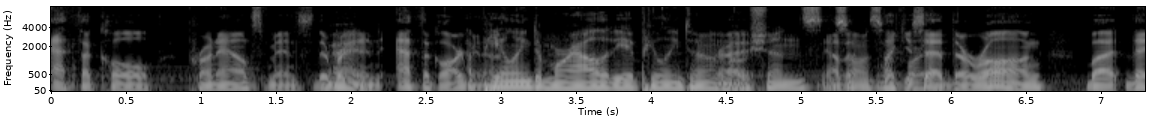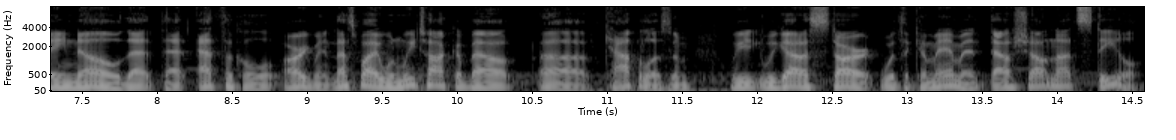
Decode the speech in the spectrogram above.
ethical pronouncements. They're bringing Right. an ethical argument. Appealing to morality, appealing to Right. emotions, Yeah, so on and so like you said, they're wrong, but they know that that ethical argument. That's why when we talk about uh, capitalism, we we got to start with the commandment: "Thou shalt not steal."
